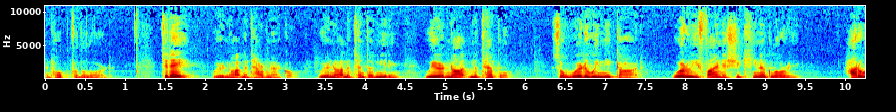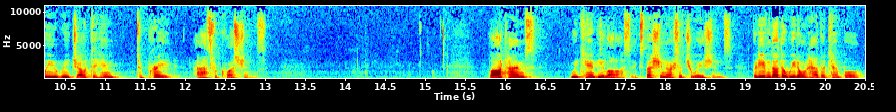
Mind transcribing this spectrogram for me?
and hoped for the Lord. Today, we are not in the tabernacle. We are not in the tent of meeting. We are not in the temple. So, where do we meet God? Where do we find His Shekinah glory? How do we reach out to Him to pray, to ask for questions? A lot of times we can be lost, especially in our situations. But even though that we don't have the temple,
